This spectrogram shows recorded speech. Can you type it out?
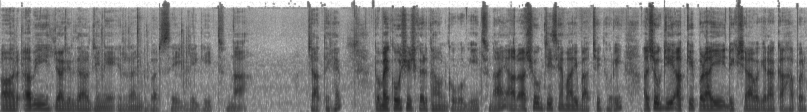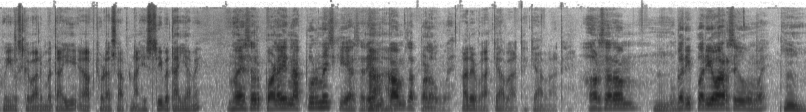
और अभी जागीरदार जी ने रंग भर से ये गीत सुना चाहते हैं। तो मैं कोशिश करता हूँ उनको वो गीत सुनाए। और अशोक जी से हमारी बातचीत हो रही। अशोक जी, आपकी पढ़ाई, दीक्षा वगैरह कहाँ पर हुई, उसके बारे में बताइए। आप थोड़ा सा अपना हिस्ट्री बताइए हमें। मैं सर पढ़ाई नागपुर में ही किया सर हाँ, एम हाँ। काम तक पढ़ा हूँ मैं। अरे वाह क्या बात है क्या बात है। और सर हम गरीब परिवार से हूँ मैं। हम्म।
